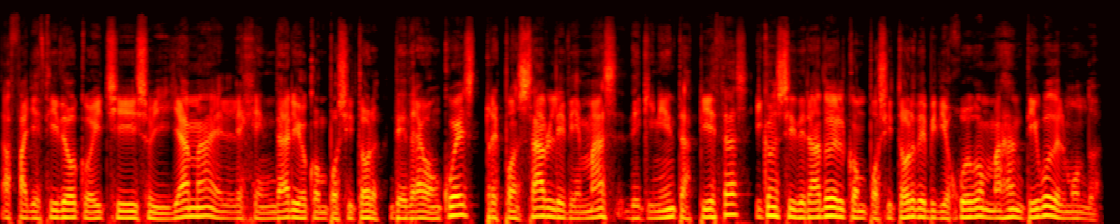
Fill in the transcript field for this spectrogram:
ha fallecido Koichi Sugiyama, el legendario compositor de Dragon Quest, responsable de más de 500 piezas y considerado el compositor de videojuegos más antiguo del mundo.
